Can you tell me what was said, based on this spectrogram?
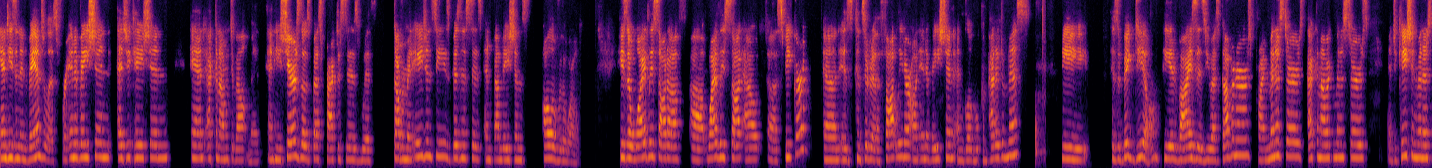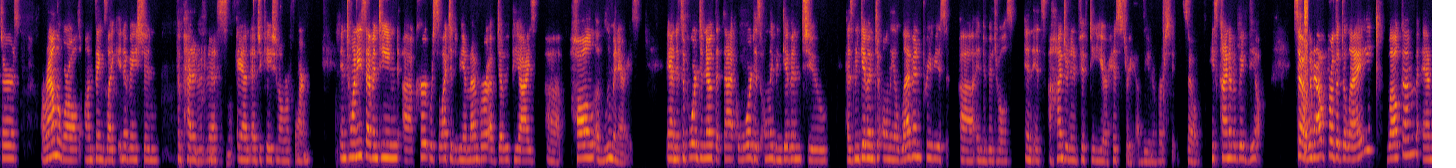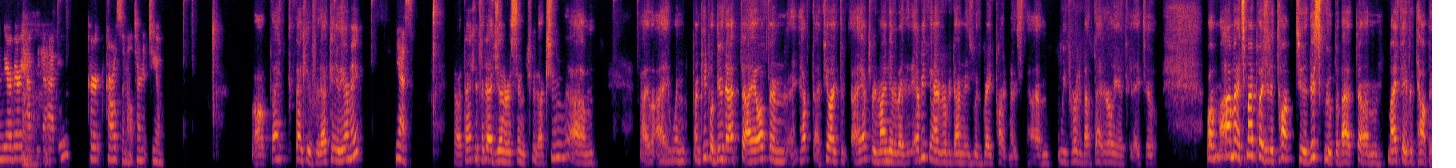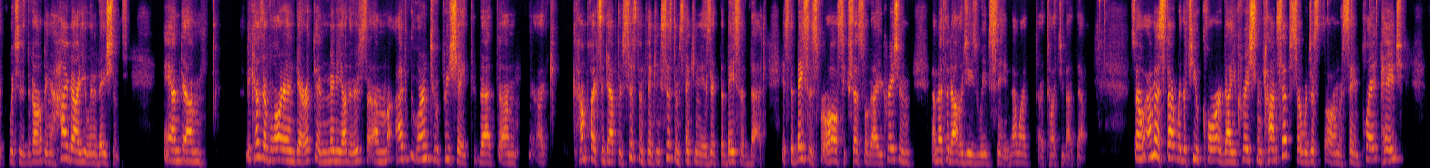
and he's an evangelist for innovation, education, and economic development. And he shares those best practices with government agencies, businesses, and foundations all over the world. He's a widely sought off, uh, widely sought out uh, speaker and is considered a thought leader on innovation and global competitiveness. He is a big deal. He advises US governors, prime ministers, economic ministers, education ministers around the world on things like innovation, competitiveness, and educational reform. In 2017, uh, Curt was selected to be a member of WPI's uh, Hall of Luminaries. And it's important to note that that award has only been given to, has been given to only 11 previous uh, individuals in its 150 year history of the university. So he's kind of a big deal. So without further delay, welcome, and we are very happy to have you. Curt Carlson, I'll turn it to you. Well, thank, thank you for that. Can you hear me? Yes, Uh, Thank you for that generous introduction. Um, I, I, when, when people do that, I often have, I feel like the- I have to remind everybody that everything I've ever done is with great partners. Um, We've heard about that earlier today too. Well, my- it's my pleasure to talk to this group about um, my favorite topic, which is developing high-value innovations. And um, because of Laura and Derek and many others, um, I've learned to appreciate that um, complex adaptive system thinking, systems thinking is at the base of that. It's the basis for all successful value creation uh, methodologies we've seen. I want to talk to you about that. So I'm going to start with a few core value creation concepts. So we're just on the same page.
